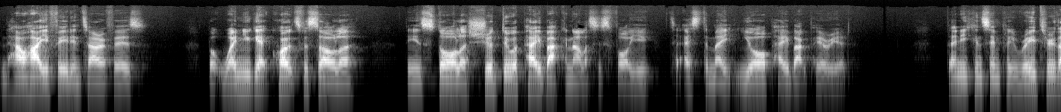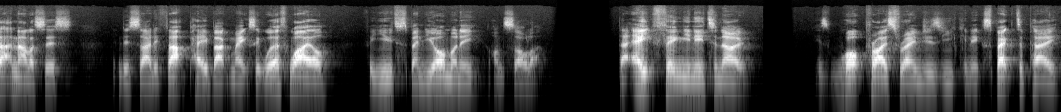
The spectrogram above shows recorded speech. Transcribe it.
and how high your feed-in tariff is, but when you get quotes for solar, the installer should do a payback analysis for you to estimate your payback period. Then you can simply read through that analysis and decide if that payback makes it worthwhile for you to spend your money on solar. The eighth thing you need to know is what price ranges you can expect to pay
